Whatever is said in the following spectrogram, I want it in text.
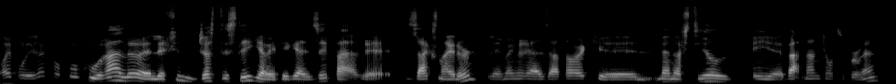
Ouais, pour les gens qui sont pas au courant, là, le film Justice League avait été réalisé par Zack Snyder, le même réalisateur que Man of Steel et euh, Batman contre Superman.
